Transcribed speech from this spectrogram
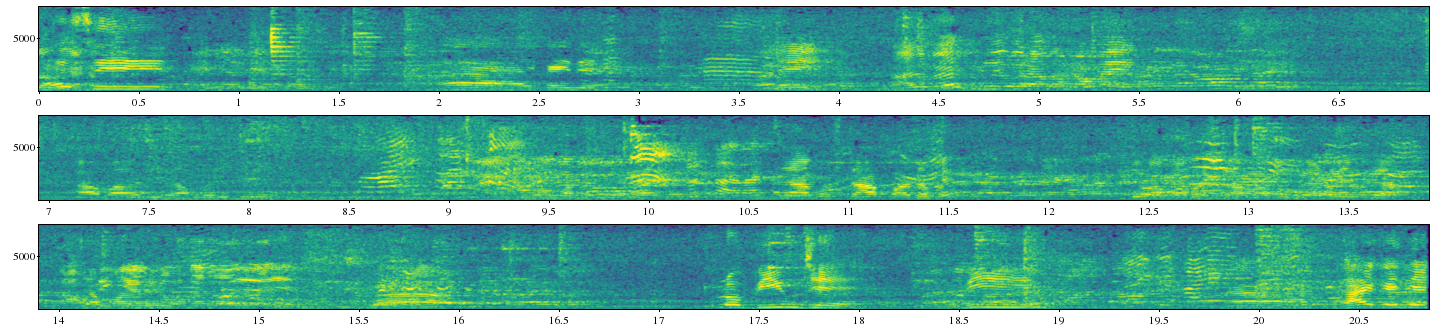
છે હસી હા કહી દે આમાં જીરાભાઈ છે જીવા માટે બેઠા છે. આખો સ્ટાફ પાછો જો અમારો સ્ટાફ આખો બેઠો હા પેલો ભીમ છે ભીમ હા, કહી દે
